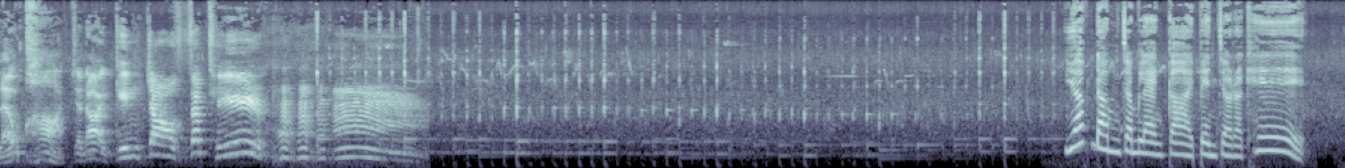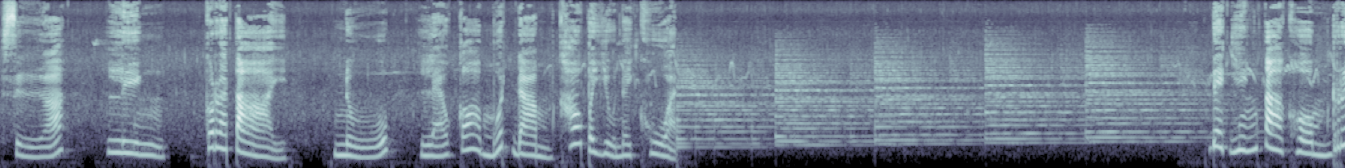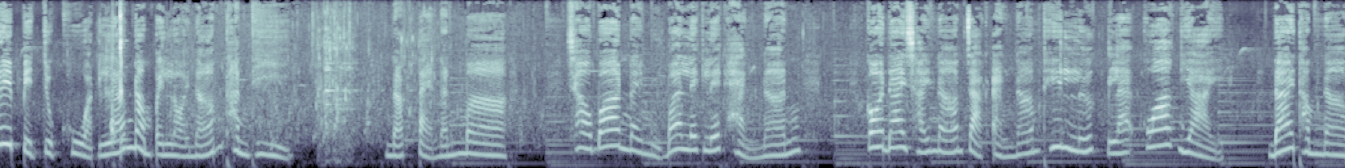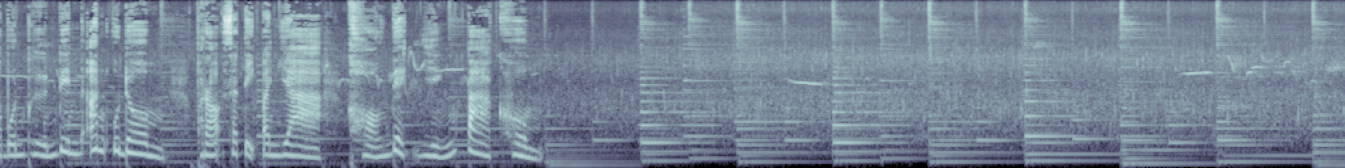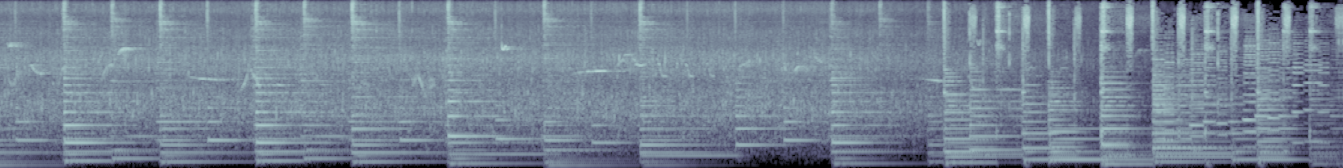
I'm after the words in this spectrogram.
แล้วข้าจะได้กินเจ้าสักทียักษ์ดำจำแรงกายเป็นจระเข้ เสือ ลิง กระต่าย หนู แล้วก็มดดำเข้าไปอยู่ในขวด เด็กหญิงตาคมรีบปิดจุกขวดแล้วนำไปลอยน้ำทันที นับแต่นั้นมา ชาวบ้านในหมู่บ้านเล็กๆ แห่งนั้น ก็ได้ใช้น้ำจากแอ่งน้ำที่ลึกและกว้างใหญ่ ได้ทำนาบนผืนดินอันอุดม เพราะสติปัญญาของเด็กหญิงตาคม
